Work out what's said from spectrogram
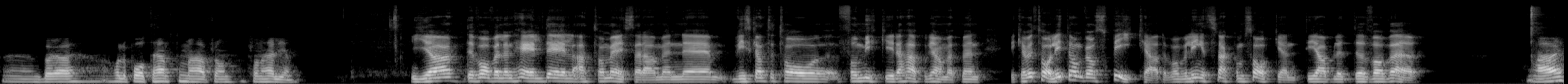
Jag börjar, håller på att återhämta mig här från, från helgen. Ja, det var väl en hel del att ta med sig där, men eh, vi ska inte ta för mycket i det här programmet. Men vi kan väl ta lite om vår spik här. Det var väl inget snack om saken. Diable de Vauvert. Nej,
